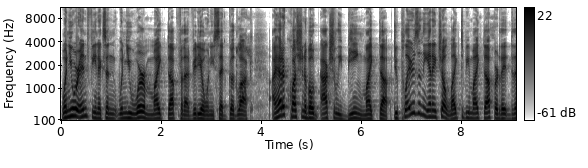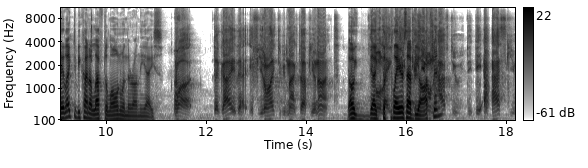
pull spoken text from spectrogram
When you were in Phoenix and when you were mic'd up for that video when you said good luck, I had a question about actually being mic'd up. Do players in the NHL like to be mic'd up or do they do they like to be kind of left alone when they're on the ice? Well, the guy that if you don't like to be mic'd up, you're not. Oh, like So, the players have the option? don't have to. They, they ask you.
